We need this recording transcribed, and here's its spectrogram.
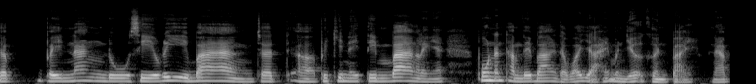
จะไปนั่งดูซีรีส์บ้าง จะไปกินไอติมบ้างอะไรเงี้ย พวกนั้นทำได้บ้างแต่ว่าอย่าให้มันเยอะเกินไปนะครับ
